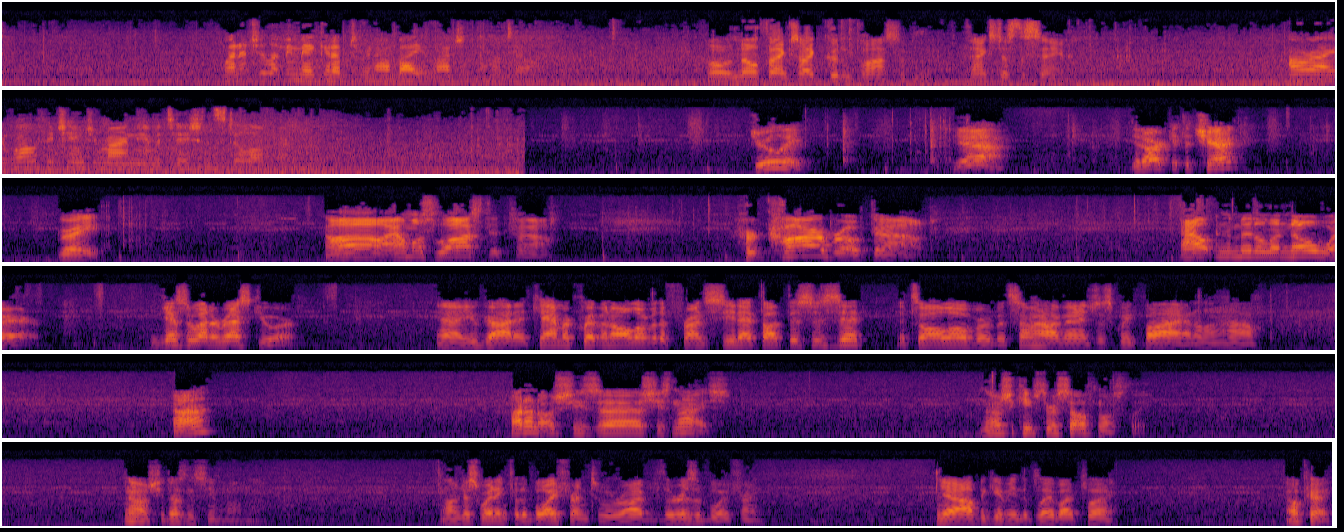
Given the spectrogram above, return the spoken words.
Why don't you let me make it up to you and I'll buy you lunch at the hotel? Oh, no thanks. I couldn't possibly. Thanks just the same. All right, well, if you change your mind, the invitation's still open. Julie. Yeah. Did Art get the check? Great. Oh, I almost lost it, pal. Her car broke down. Out in the middle of nowhere. And guess who had to rescue her? Yeah, you got it. Camera equipment all over the front seat. I thought, this is it. It's all over. But somehow I managed to squeak by. I don't know how. Huh? I don't know. She's, uh, she's nice. No, she keeps to herself mostly. No, she doesn't seem well now. I'm just waiting for the boyfriend to arrive, if there is a boyfriend. Yeah, I'll be giving you the play-by-play. Okay.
